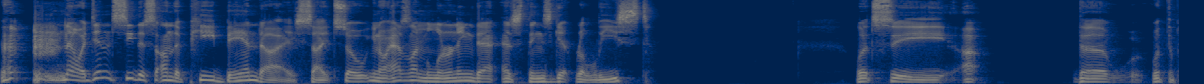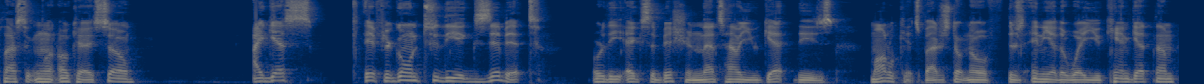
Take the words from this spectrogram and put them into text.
now I didn't see this on the P Bandai site. So you know, as I'm learning that as things get released let's see uh, the with the plastic one okay so i guess if you're going to the exhibit or the exhibition that's how you get these model kits but i just don't know if there's any other way you can get them.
